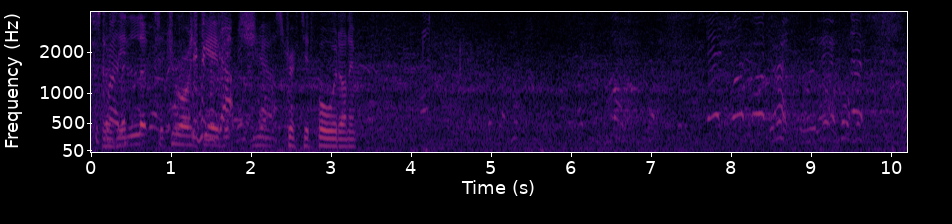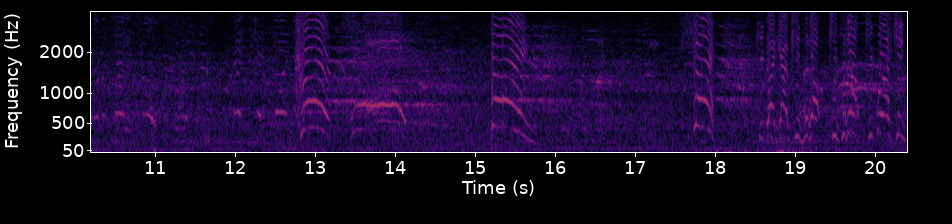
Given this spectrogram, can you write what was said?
Just As he looked to draw and give, it just drifted forward on him. Crouch! Bang! Set! Keep that gap, keep it up, keep it up, keep working.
